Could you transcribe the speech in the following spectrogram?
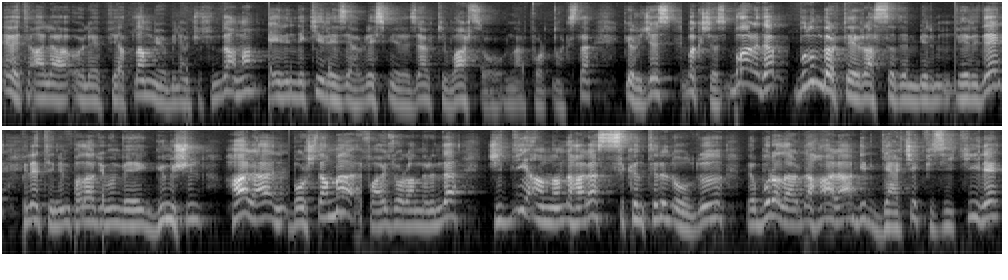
Evet hala öyle fiyatlanmıyor bilançosunda ama elindeki rezerv, resmi rezerv ki varsa onlar Fort Knox'ta göreceğiz, bakacağız. Bu arada Bloomberg'te rastladığım bir veride platinin, paladyumun ve gümüşün hala borçlanma faiz oranlarında ciddi anlamda hala sıkıntılı olduğu ve buralarda hala bir gerçek fizikiyle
